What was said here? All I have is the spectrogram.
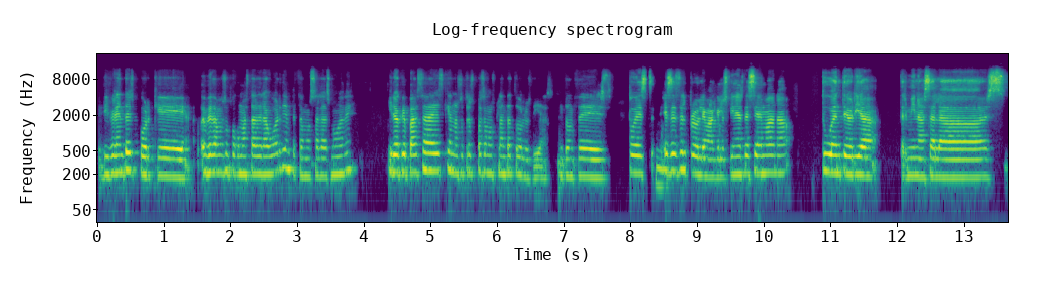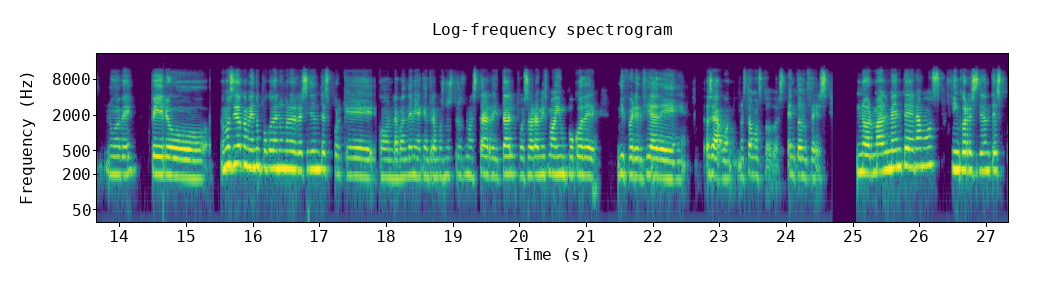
diferentes porque empezamos un poco más tarde la guardia, empezamos a las 9 y lo que pasa es que nosotros pasamos planta todos los días. Entonces, pues ese es el problema, que los fines de semana tú en teoría terminas a las 9, pero hemos ido cambiando un poco de número de residentes porque con la pandemia que entramos nosotros más tarde y tal, pues ahora mismo hay un poco de diferencia de, o sea, bueno, no estamos todos. Entonces, normalmente éramos cinco residentes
